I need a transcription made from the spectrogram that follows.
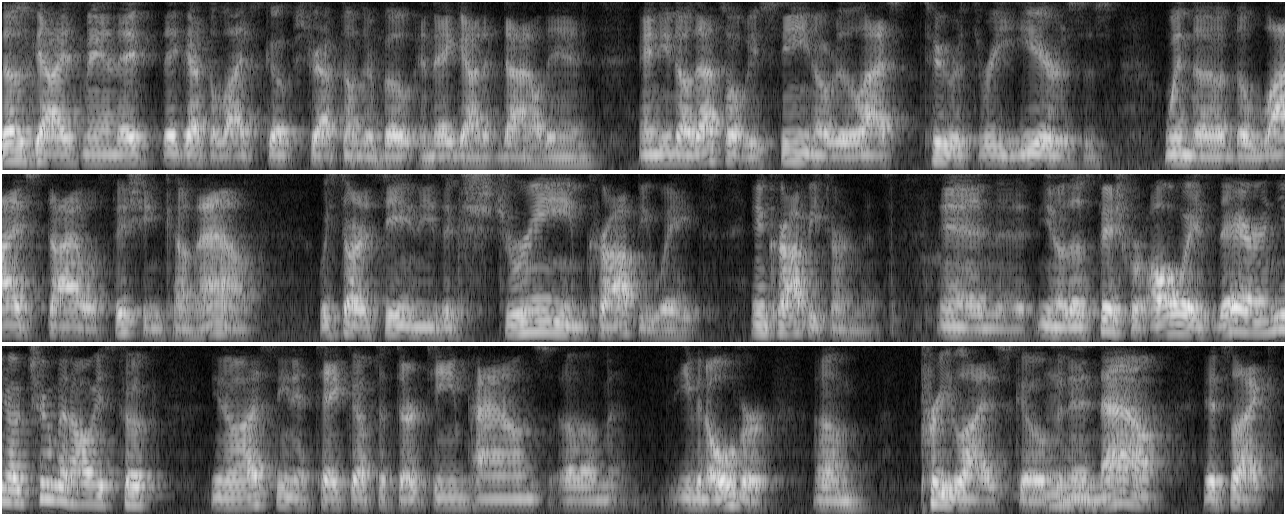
those guys, man, they, they got the live scope strapped on their boat and they got it dialed in. And you know, that's what we've seen over the last two or three years is when the, the live style of fishing come out, we started seeing these extreme crappie weights in crappie tournaments. And, uh, you know, those fish were always there. And, you know, Truman always took, you know, I've seen it take up to 13 pounds, um, even over um, pre live scope. And then now it's like,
